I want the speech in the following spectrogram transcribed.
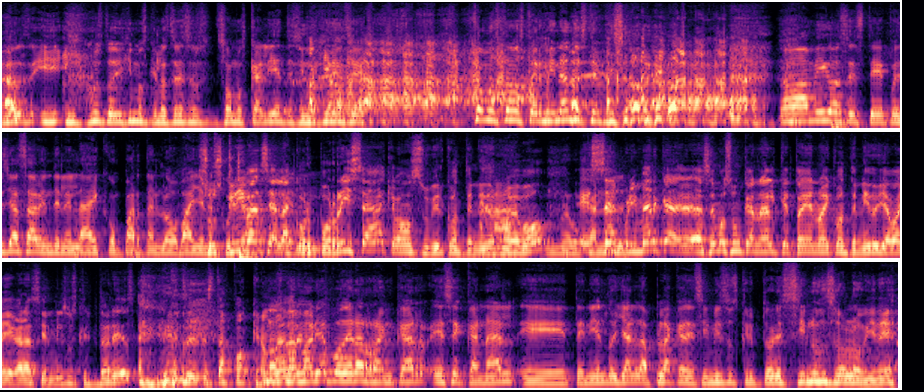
Los- y, y justo dijimos que los tres somos calientes. Imagínense cómo estamos terminando este episodio. No, amigos, este, pues ya saben, denle like, compártanlo, vayan Suscríbanse a la el- Corporrisa, que vamos a subir contenido Ajá, nuevo. un nuevo es canal. el primer hacemos un canal que todavía no hay contenido, ya va a llegar a 100 mil suscriptores. Está poca Nos madre. mamaría poder arrancar ese canal eh, teniendo ya la placa de 100 mil suscriptores sin un solo video.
